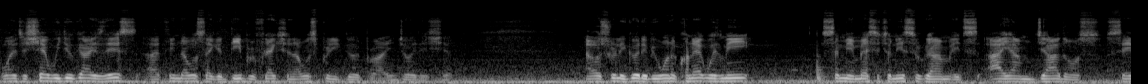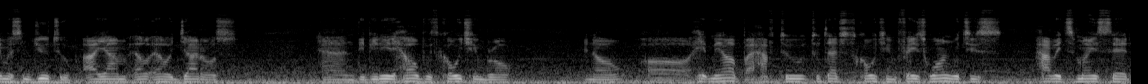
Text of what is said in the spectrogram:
I wanted to share with you guys this. I think that was like a deep reflection. That was pretty good, bro. I enjoyed this shit. That was really good. If you want to connect with me, send me a message on Instagram. It's I am Llados, same as in YouTube. I am LL Jados. And if you need help with coaching, bro, you know, uh, hit me up. I have two two types of coaching. Phase one, which is habits, mindset,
